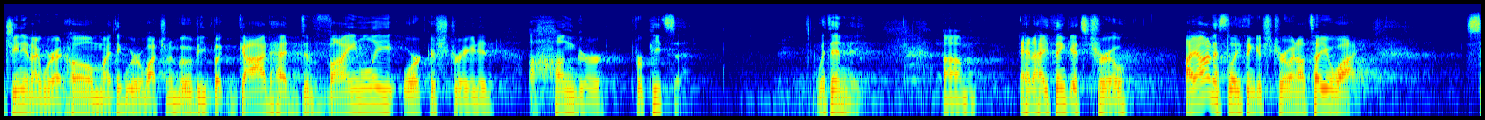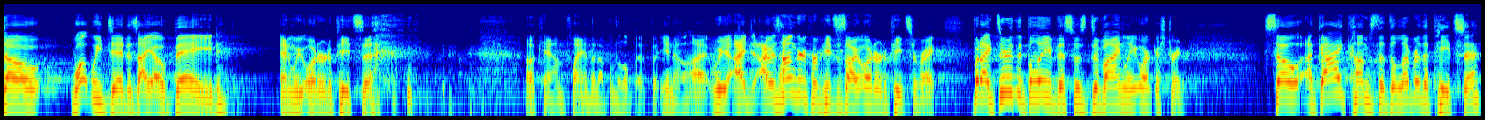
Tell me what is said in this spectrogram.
Jeannie and I were at home. I think we were watching a movie, but God had divinely orchestrated a hunger for pizza within me. Um, and I think it's true. I honestly think it's true, and I'll tell you why. So, what we did is I obeyed and we ordered a pizza. okay, I'm playing that up a little bit, but you know, I, we, I, I was hungry for pizza, so I ordered a pizza, right? But I do believe this was divinely orchestrated. So a guy comes to deliver the pizza,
